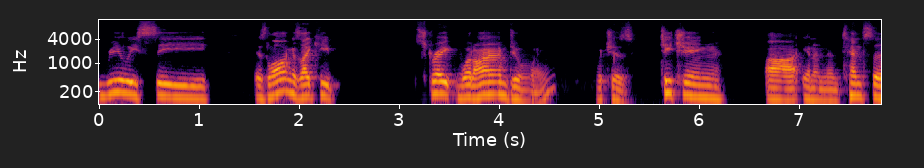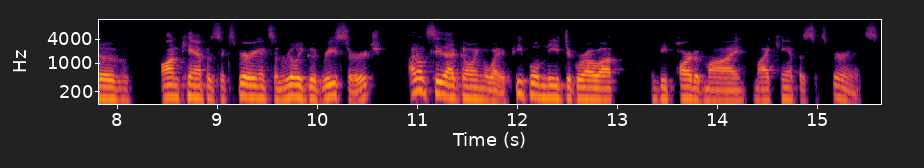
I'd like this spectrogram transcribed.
really see, as long as I keep straight what I'm doing, which is teaching uh, in an intensive on-campus experience and really good research, I don't see that going away. People need to grow up and be part of my, my campus experience.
